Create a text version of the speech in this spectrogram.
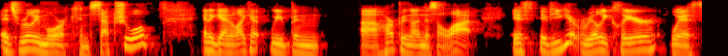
It's really more conceptual. And again, like we've been uh, harping on this a lot, if if you get really clear with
